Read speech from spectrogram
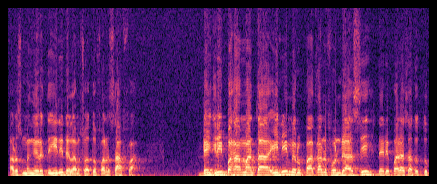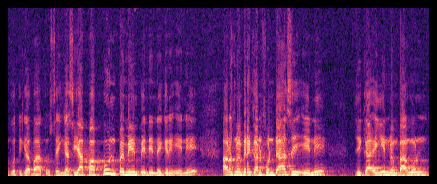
harus mengerti ini dalam suatu falsafah. Negeri Bahamata ini merupakan fondasi daripada satu tungku tiga batu. Sehingga siapa pun pemimpin di negeri ini harus memberikan fondasi ini jika ingin membangun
